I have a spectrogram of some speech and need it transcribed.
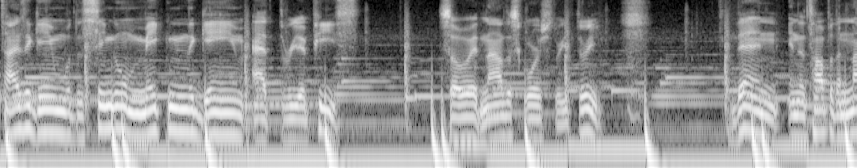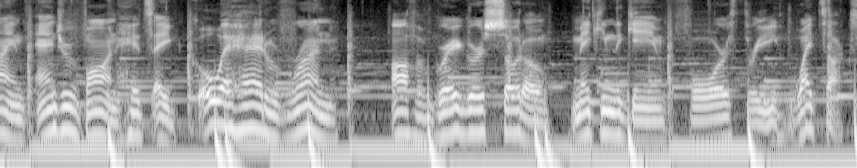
ties the game with a single making the game at three apiece. So it now the score is 3-3. Then in the top of the ninth, Andrew Vaughn hits a go-ahead run off of Gregory Soto, making the game 4-3 White Sox.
